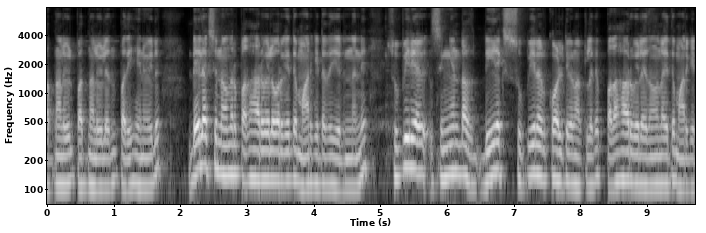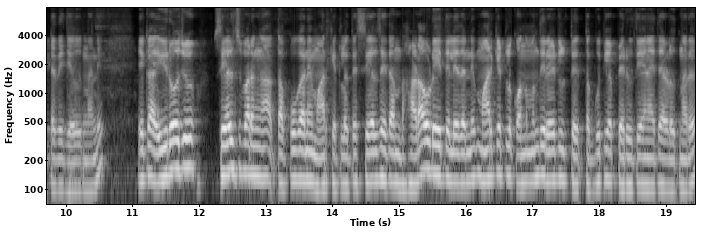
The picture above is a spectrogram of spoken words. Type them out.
పద్నాలుగు వేలు పద్నాలుగు వేల పదిహేను వేలు. డీలక్స్ ఉన్న మాత్రం పదహారు వేల వరకు అయితే మార్కెట్ అయితే జరిగిందండి. సుపీరియర్ సింగంటా డీలక్స్ సుపీరియర్ క్వాలిటీ ఉన్నట్లయితే పదహారు వేల ఐదు వందలు అయితే మార్కెట్ అయితే జరుగుతుందండి ఇక ఈరోజు సేల్స్ పరంగా తక్కువగానే మార్కెట్లో అయితే సేల్స్ అయితే అంత హడావుడి అయితే లేదండి. మార్కెట్లో కొంతమంది రేట్లు తగ్గుతాయా పెరుగుతాయా అని అయితే అడుగుతున్నారు.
